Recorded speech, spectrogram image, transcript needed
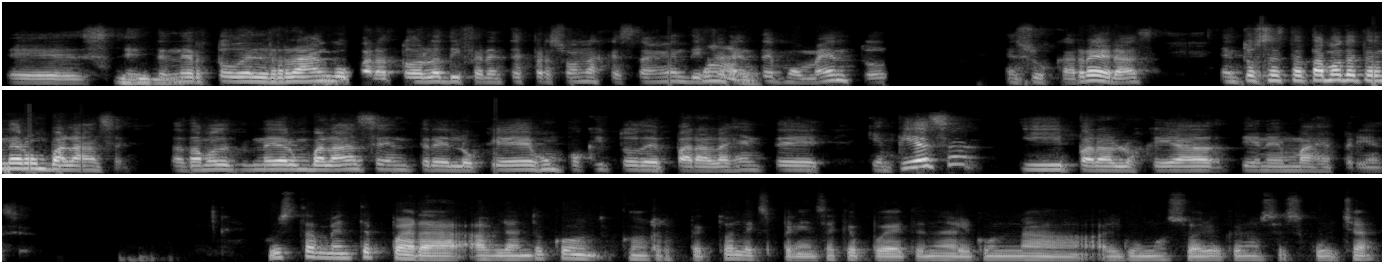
es, tener todo el rango para todas las diferentes personas que están en diferentes momentos en sus carreras. Entonces tratamos de tener un balance, tratamos de tener un balance entre lo que es un poquito de para la gente que empieza y para los que ya tienen más experiencia. Justamente para, hablando con, con respecto a la experiencia que puede tener alguna, algún usuario que nos escucha,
